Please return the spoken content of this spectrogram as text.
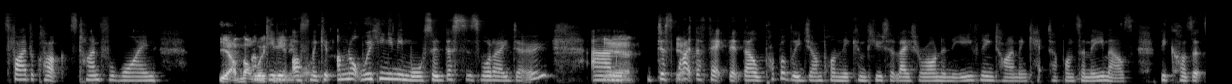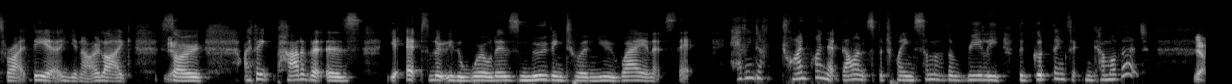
it's five o'clock, it's time for wine yeah, I'm not I'm working getting anymore. off my I'm not working anymore, so this is what I do. Um, yeah. Despite yeah. the fact that they'll probably jump on their computer later on in the evening time and catch up on some emails because it's right there, you know. Like, yeah. so I think part of it is, yeah, absolutely, the world is moving to a new way, and it's that having to try and find that balance between some of the really the good things that can come of it. Yeah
